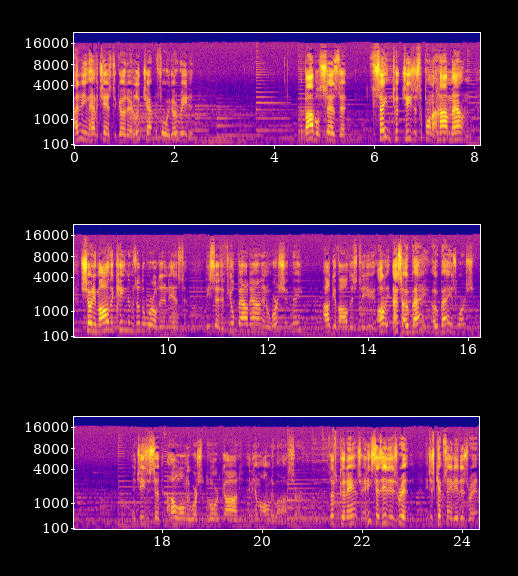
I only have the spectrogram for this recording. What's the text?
I didn't even have a chance to go there. Luke chapter four. We go read it. The Bible says that Satan took Jesus upon a high mountain, showed him all the kingdoms of the world in an instant. He said, "If you'll bow down and worship me, I'll give all this to you." All that's obey. Obey is worship. And Jesus said, I'll only worship the Lord God and Him only while I serve. That's a good answer. And He says, It is written. He just kept saying, It is written.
